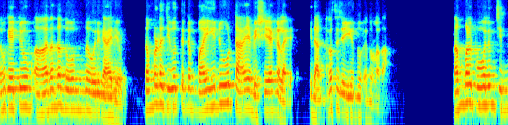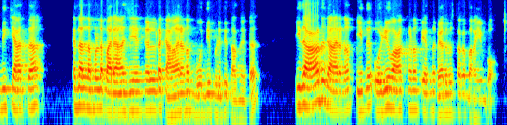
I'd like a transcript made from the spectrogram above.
നമുക്ക് ഏറ്റവും ആനന്ദം തോന്നുന്ന ഒരു കാര്യം നമ്മളുടെ ജീവിതത്തിന്റെ മൈന്യൂട്ടായ വിഷയങ്ങളെ ഇത് അഡ്രസ്സ് ചെയ്യുന്നു എന്നുള്ളതാണ്. നമ്മൾ പോലും ചിന്തിക്കാത്ത എന്നാൽ നമ്മളുടെ പരാജയങ്ങളുടെ കാരണം ബോധ്യപ്പെടുത്തി തന്നിട്ട് ഇതാണ് കാരണം ഇത് ഒഴിവാക്കണം എന്ന് വേദപുസ്തകം പറയുമ്പോൾ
